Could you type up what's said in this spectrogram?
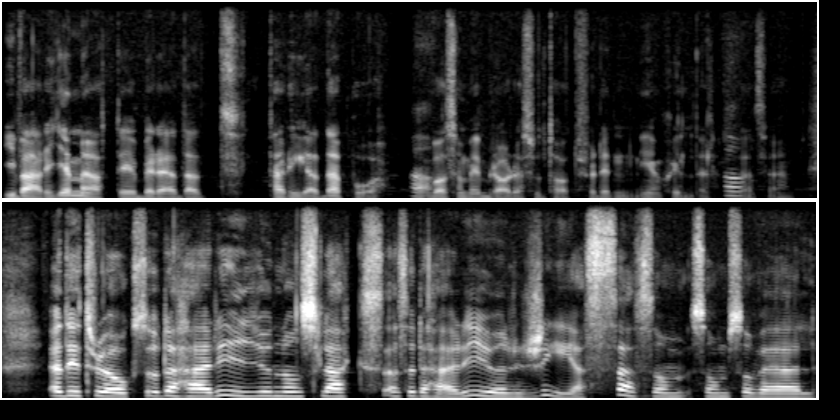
i varje möte är beredd att ta reda på Ja. vad som är bra resultat för den enskilde. Ja. Ja, det tror jag också. Det här är ju någon slags, alltså det här är ju en resa som, som såväl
